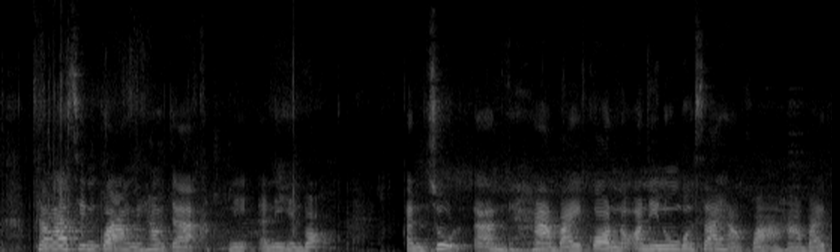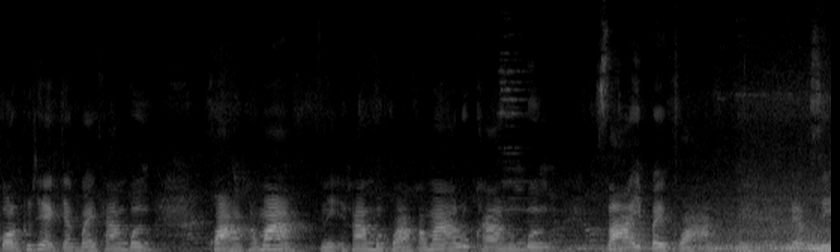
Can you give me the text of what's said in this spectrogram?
ำถ้าว่าสิ้นกว้างนี่เขาจะนี่อันนี้เห็นบอั อันสูตรอันหาใบก้อนเนาะอันนี้นุ่งเบิ้องซ้ายหาขวาหาใบก้อนคือแทกจากใบข้างเบิ้องขวาเข้ามานี่ข้างเบิ้องขวาเข้ามาลูกค้านุ่งเบิ้องซ้ายไปขวานี่แบบซี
